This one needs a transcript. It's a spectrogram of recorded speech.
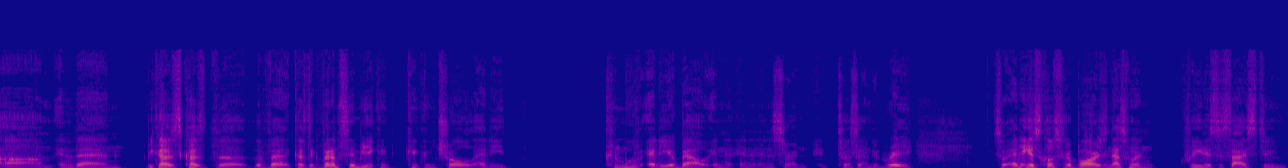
Um, and then because because the the because the Venom symbiote can, can control Eddie, can move Eddie about in, in in a certain to a certain degree. So Eddie gets close to the bars, and that's when Cletus decides to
